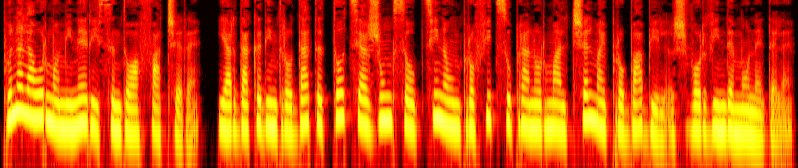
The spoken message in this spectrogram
Până la urmă minerii sunt o afacere, iar dacă dintr-o dată toți ajung să obțină un profit supranormal cel mai probabil își vor vinde monedele.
